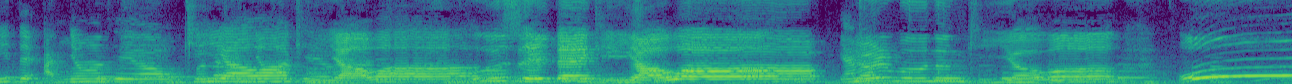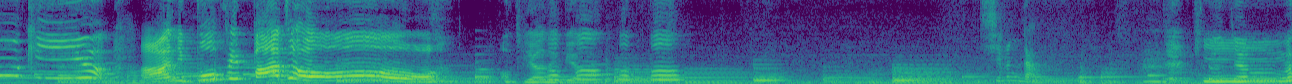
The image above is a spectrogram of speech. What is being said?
언니들 안녕하세요. 귀여워. 귀여워 웃을 때 귀여워. 얌. 열무는 귀여워 오 귀여워 아니 뽀삐 빠져 어 미안해 미안해 뽀뽀. 싫은가? 귀여워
